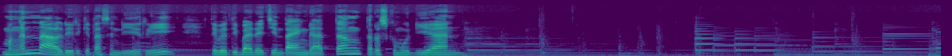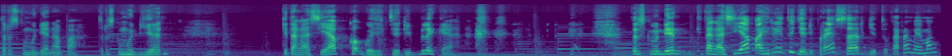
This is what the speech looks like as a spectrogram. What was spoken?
mengenal diri kita sendiri, tiba-tiba ada cinta yang datang, terus kemudian terus kemudian apa? Terus kemudian kita nggak siap kok gue jadi black ya. terus kemudian kita nggak siap, akhirnya itu jadi pressure gitu, karena memang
